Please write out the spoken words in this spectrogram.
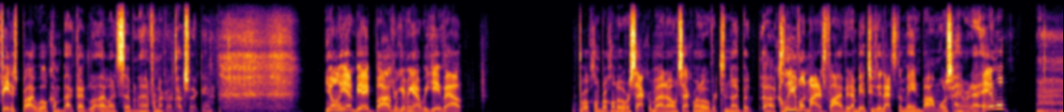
Phoenix probably will come back. That, that line's seven and a half. We're not going to touch that game. The only NBA bombs we're giving out, we gave out Brooklyn, Brooklyn over, Sacramento, and Sacramento over tonight. But uh, Cleveland minus five at NBA Tuesday. That's the main bomb. We'll hammer that, and we'll.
